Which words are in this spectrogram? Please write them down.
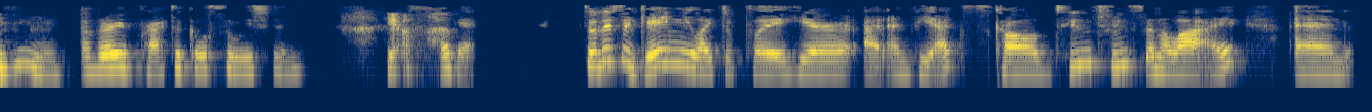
hmm A very practical solution. yes. Okay. So there's a game we like to play here at NPX called Two Truths and a Lie. And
